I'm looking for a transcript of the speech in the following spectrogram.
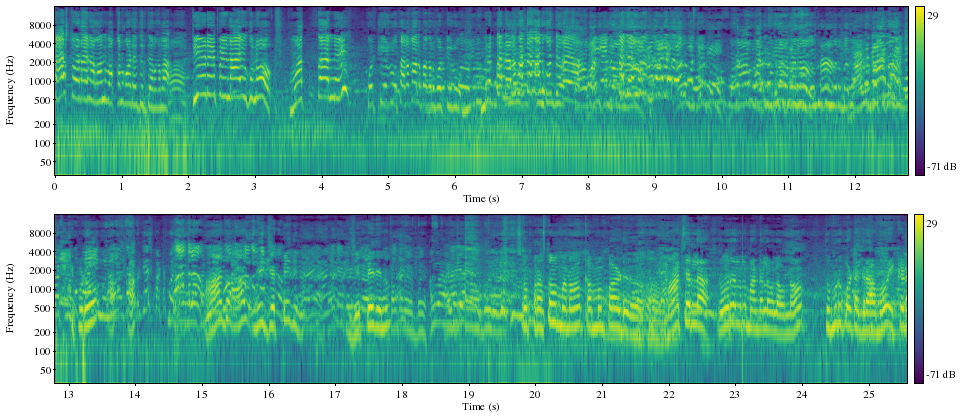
కాస్ట్ వాడైనా కానీ ఒక్కరు కూడా ఎదురు తిరగల టీడీపీ నాయకులు మొత్తాన్ని కొట్టిర్రు తలకాలు పగలు కొట్టిర్రు నిక్క నిలబడ్డా కానీ ఇప్పుడు నేను చెప్పేది చెప్పేది సో ప్రస్తుతం మనం ఖమ్మంపాడు మాచర్ల రూరల్ మండలంలో ఉన్నాం. తుమ్మురుకోట గ్రామం. ఇక్కడ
